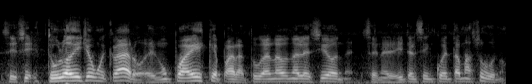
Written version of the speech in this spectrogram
Sí, sí, tú lo has dicho muy claro. En un país que para tú ganar una elección se necesita el 50 más uno,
